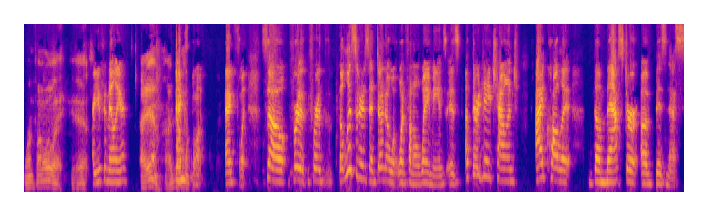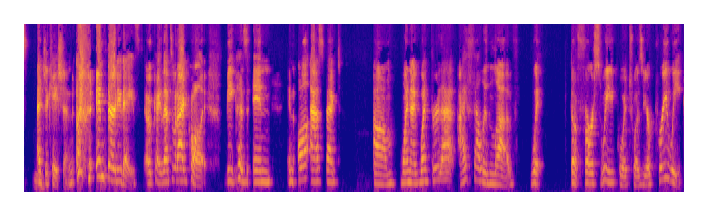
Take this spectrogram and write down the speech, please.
One funnel away, yes. Are you familiar? I am. I've done Excellent. One. Excellent. So for for the listeners that don't know what one funnel away means is a 30 day challenge. I call it the master of business mm. education in 30 days. Okay, that's what I call it because in in all aspect um when I went through that, I fell in love with the first week, which was your pre week,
